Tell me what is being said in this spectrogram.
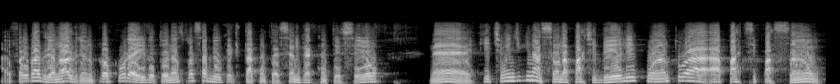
Aí eu falei para Adriano, Adriano, procura aí, doutor Nelson, para saber o que é está acontecendo, o que aconteceu né, que tinha uma indignação da parte dele quanto à participação,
